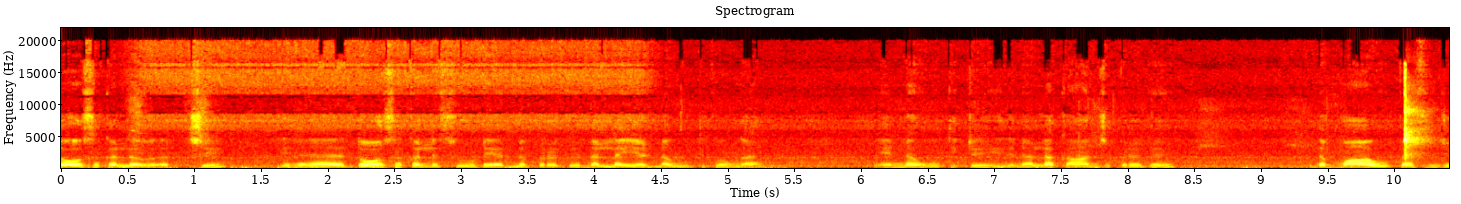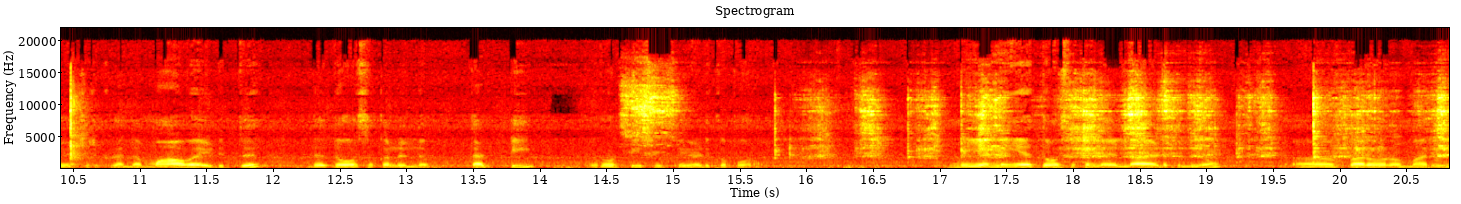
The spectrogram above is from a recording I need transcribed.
தோசைக்கல்லை வச்சு இதில் தோசைக்கல் சூடேறின பிறகு நல்லா எண்ணெய் ஊற்றிக்கோங்க எண்ணெய் ஊற்றிட்டு இது நல்லா காஞ்ச பிறகு இந்த மாவு பிசைஞ்சு வச்சுருக்கிற அந்த மாவை எடுத்து இந்த தோசைக்கல்லில் தட்டி ரொட்டி சுட்டு எடுக்க போகிறோம் இந்த எண்ணெயை தோசைக்கல்ல எல்லா இடத்துலையும் பரவுற மாதிரி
